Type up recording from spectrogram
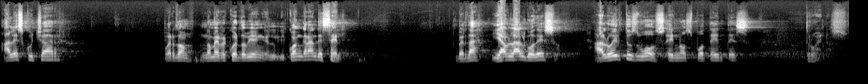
Al escuchar, perdón, no me recuerdo bien, el, cuán grande es Él, ¿verdad? Y habla algo de eso. Al oír tus voz en los potentes truenos.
